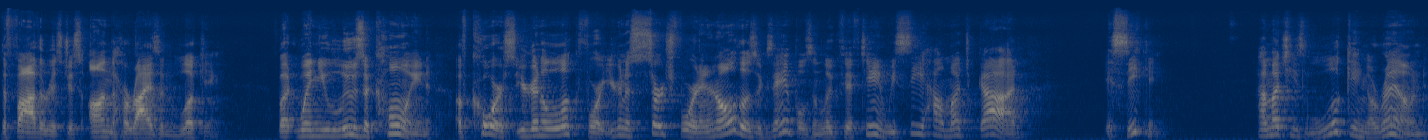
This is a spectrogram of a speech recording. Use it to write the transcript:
the father is just on the horizon looking. But when you lose a coin, of course, you're going to look for it. You're going to search for it. And in all those examples in Luke 15, we see how much God is seeking, how much he's looking around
